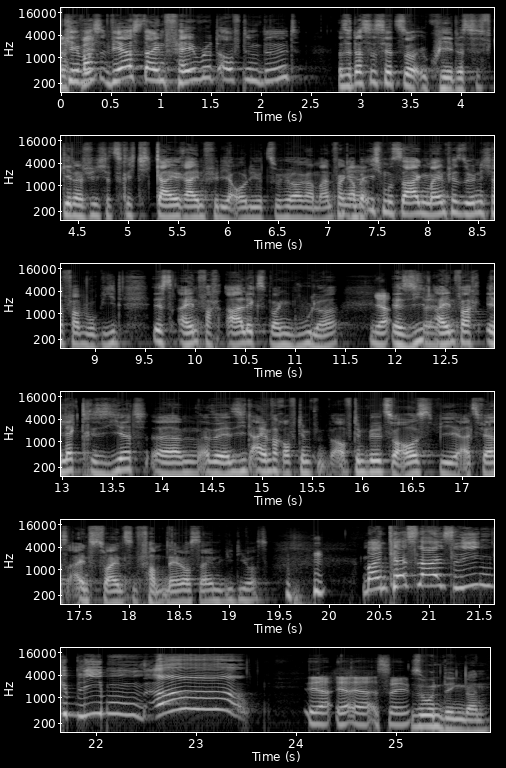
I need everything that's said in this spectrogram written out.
Okay, was, wer ist dein Favorite auf dem Bild? Also das ist jetzt so, okay, das geht natürlich jetzt richtig geil rein für die Audiozuhörer am Anfang, Ja. aber ich muss sagen, mein persönlicher Favorit ist einfach Alex Bangula. Ja, Er sieht safe. einfach elektrisiert, ähm, also er sieht einfach auf dem, auf dem Bild so aus, wie als wäre es eins zu eins ein Thumbnail aus seinen Videos. mein Tesla ist liegen geblieben. Ah! Ja, ja, ja, safe. So ein Ding dann.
